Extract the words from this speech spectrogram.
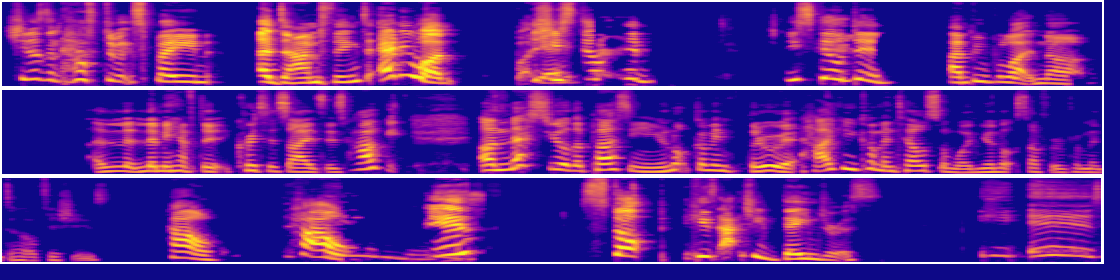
she doesn't have to explain a damn thing to anyone, but yeah. she still did. She still did. And people like, no, let me have to criticize this. How, unless you're the person you're not going through it, how can you come and tell someone you're not suffering from mental health issues? How? How is stop? He's actually dangerous. He is.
